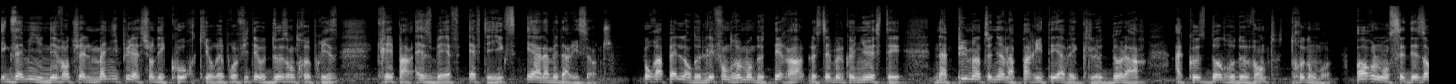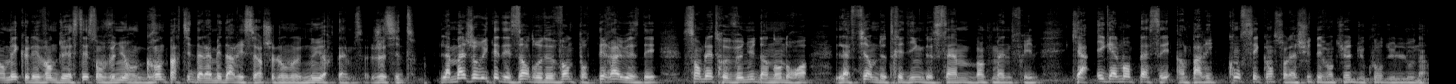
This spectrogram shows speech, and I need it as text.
examinent une éventuelle manipulation des cours qui aurait profité aux deux entreprises créées par SBF, FTX et Alameda Research. Pour rappel, lors de l'effondrement de Terra, le stablecoin UST n'a pu maintenir la parité avec le dollar à cause d'ordres de vente trop nombreux. Or, l'on sait désormais que les ventes d'UST sont venues en grande partie d'Alameda Research selon le New York Times. Je cite La majorité des ordres de vente pour Terra USD semble être venus d'un endroit, la firme de trading de Sam Bankman-Fried, qui a également placé un pari conséquent sur la chute éventuelle du cours du Luna.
